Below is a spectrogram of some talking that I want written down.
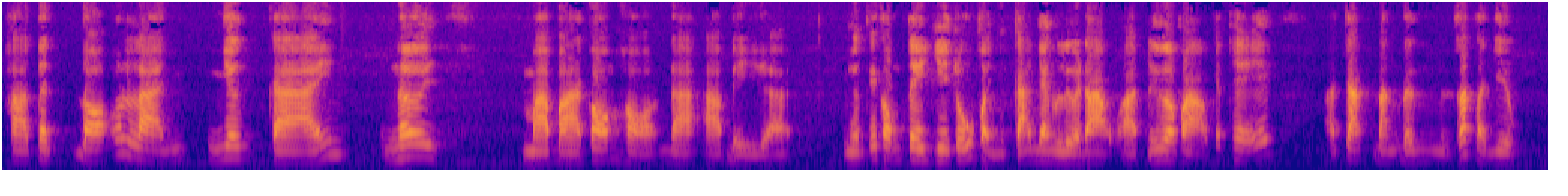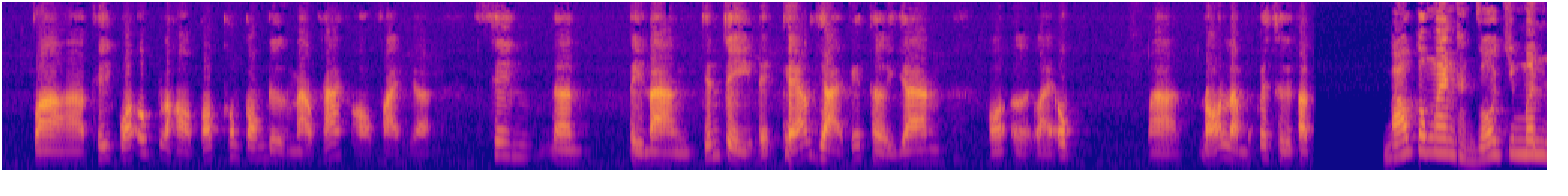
Hà Tĩnh đó là những cái nơi mà bà con họ đã bị uh, những cái công ty di trú và những cá nhân lừa đảo à, đưa vào cái thế à, chặt đằng đừng rất là nhiều. Và khi qua úc là họ có không con đường nào khác họ phải à, xin à, tị nạn chính trị để kéo dài cái thời gian họ ở lại úc. Và đó là một cái sự thật. Báo công an thành phố hồ chí minh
